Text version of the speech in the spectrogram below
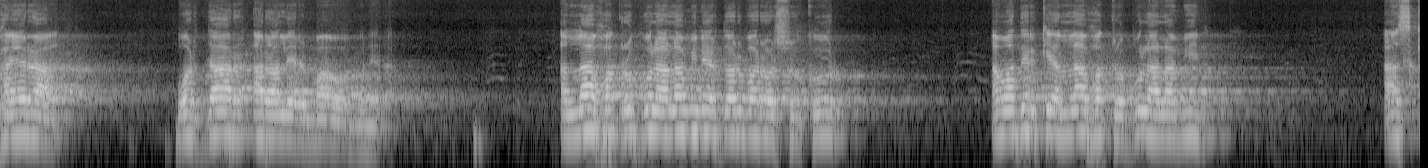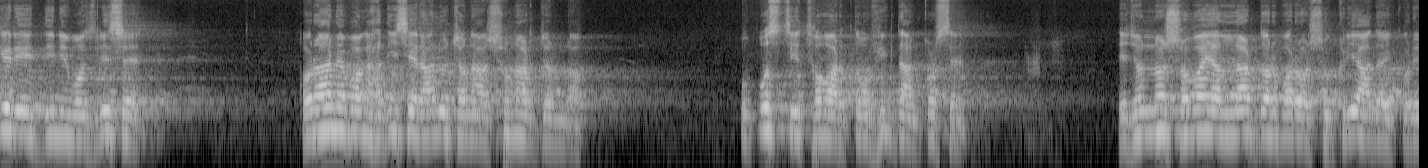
ভাইয়েরা পর্দার আড়ালের মা ও বোনেরা আল্লাহ ফকরবুল আলমিনের দরবার ও শুকুর আমাদেরকে আল্লাহ ফকরবুল আলমিন আজকের এই দিনে মজলিসে কোরআন এবং হাদিসের আলোচনা শোনার জন্য উপস্থিত হওয়ার তৌফিক দান করছেন। এজন্য সবাই আল্লাহর দরবার ও শুক্রিয়া আদায় করে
